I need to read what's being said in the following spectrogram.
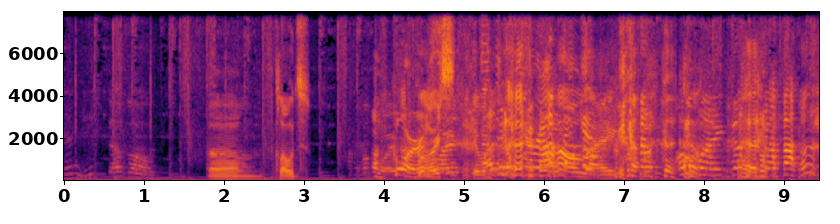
Candy stuff. Um, clothes. Of course. Of course. oh my god. Oh my god!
